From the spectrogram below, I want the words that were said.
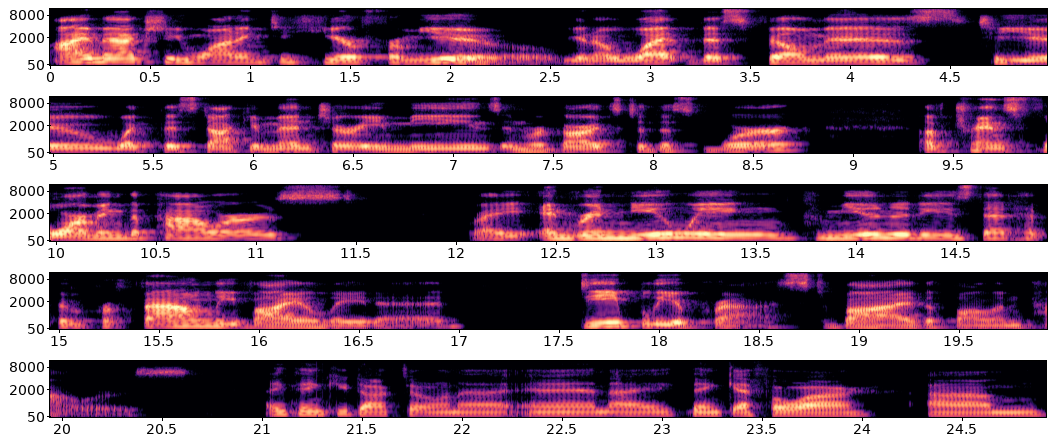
I'm actually wanting to hear from you, you know, what this film is to you, what this documentary means in regards to this work of transforming the powers, right? And renewing communities that have been profoundly violated, deeply oppressed by the fallen powers. I thank you, Dr. Ona, and I thank FOR. Um,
